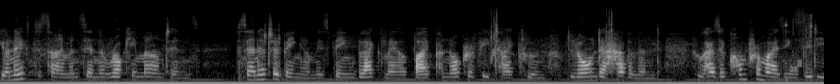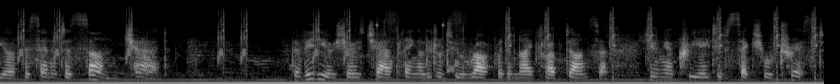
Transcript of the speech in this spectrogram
Your next assignment's in the Rocky Mountains. Senator Bingham is being blackmailed by pornography tycoon Lorne de Havilland, who has a compromising video of the senator's son, Chad. The video shows Chad playing a little too rough with a nightclub dancer during a creative sexual tryst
